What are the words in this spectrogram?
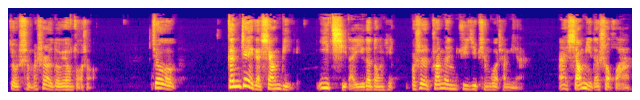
就什么事儿都用左手，就跟这个相比一起的一个东西，不是专门狙击苹果产品啊，啊，小米的手环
